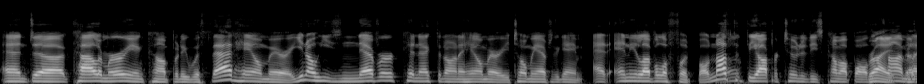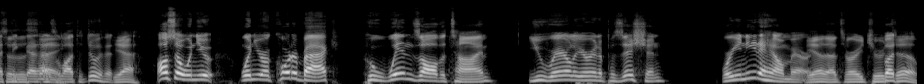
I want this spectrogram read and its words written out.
and uh, Kyler Murray and company with that hail mary. You know, he's never connected on a hail mary. He told me after the game at any level of football. Not that the opportunities come up all the Right, time, and I think that has a lot to do with it. Yeah. Also, when you when you're a quarterback who wins all the time, you rarely are in a position where you need a hail mary. Yeah, that's very true But- too.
